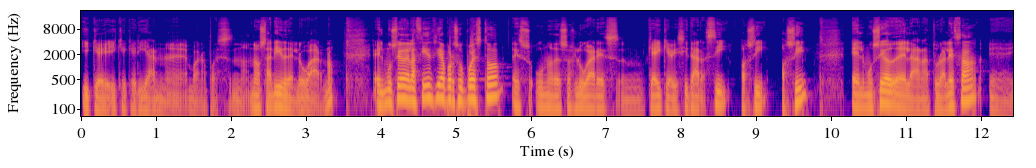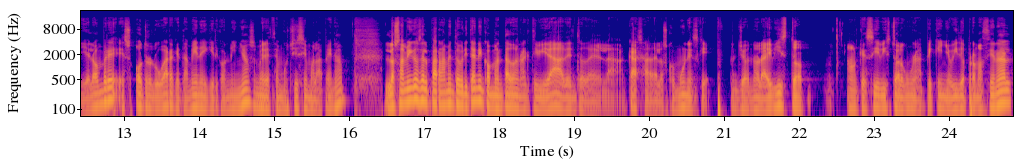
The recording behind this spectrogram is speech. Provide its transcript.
y que, que querían, eh, bueno, pues no, no, salir del lugar, ¿no? El Museo de la Ciencia, por supuesto, es uno de esos lugares mm, que hay que visitar sí o sí o sí. El Museo de la Naturaleza eh, y el Hombre es otro lugar que también hay que ir con niños, merece muchísimo la pena. Los amigos del Parlamento Británico han montado una actividad dentro de la Casa de los Comunes que yo no la he visto, aunque sí he visto algún pequeño vídeo promocional.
